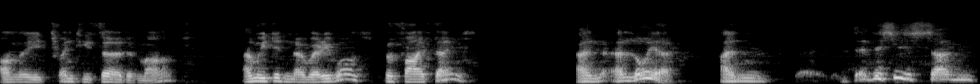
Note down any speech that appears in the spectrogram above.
on the 23rd of March, and we didn't know where he was for five days. And a lawyer, and this is um,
